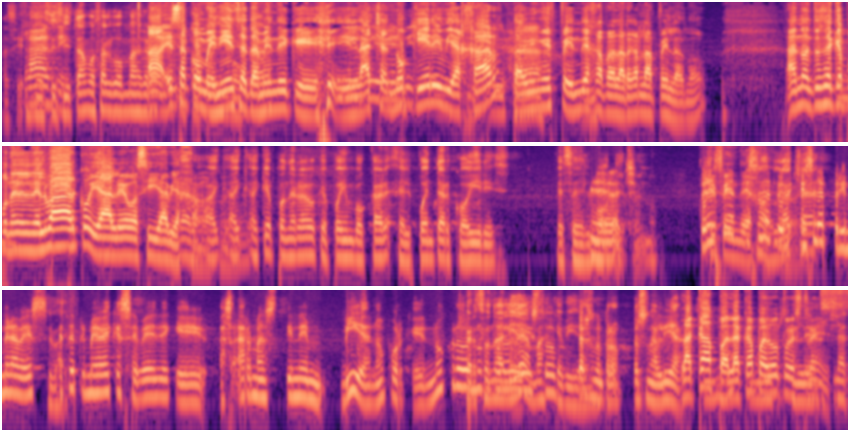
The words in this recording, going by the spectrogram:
Así Ah, sí. Necesitamos algo más grande. Ah, esa conveniencia también de que el hacha no quiere viajar, también es pendeja para alargar la pela, ¿no? Ah, no, entonces hay que ponerlo en el barco y ya luego así ya viajamos. Claro, hay, hay- hay que poner algo que pueda invocar el puente arcoíris. Ese es el El bote, hacha. pues, ¿no? Pero Qué esa, pendejo. es la, es primera vez, es la primera vez que se ve de que las armas tienen vida, ¿no? Porque no creo no recuerdo haber Personalidad más que vida. persona- pero personalidad. La capa, la capa de No, Doctor personalidad. Strange. La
